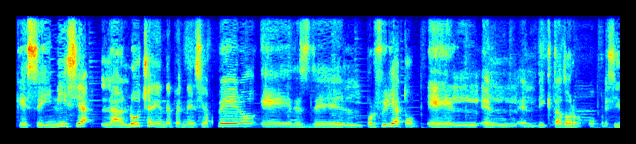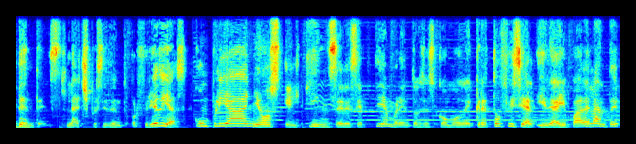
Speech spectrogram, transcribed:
que se inicia la lucha de independencia, pero eh, desde el porfiriato, el, el, dictador o presidente, slash presidente Porfirio Díaz, cumplía años el 15 de septiembre, entonces como decreto oficial y de ahí para adelante,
